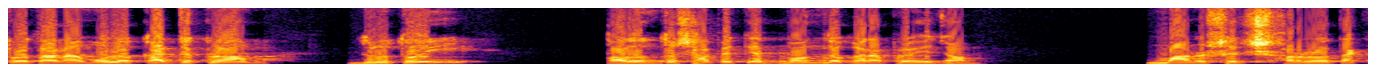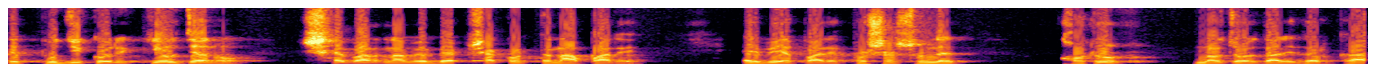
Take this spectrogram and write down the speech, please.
প্রতারণামূলক কার্যক্রম দ্রুতই তদন্ত সাপেক্ষে বন্ধ করা প্রয়োজন। মানুষের সরলতাকে পুঁজি করে কেউ যেন সেবার নামে ব্যবসা করতে না পারে। এ ব্যাপারে প্রশাসনের কঠোর নজরদারি দরকার।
